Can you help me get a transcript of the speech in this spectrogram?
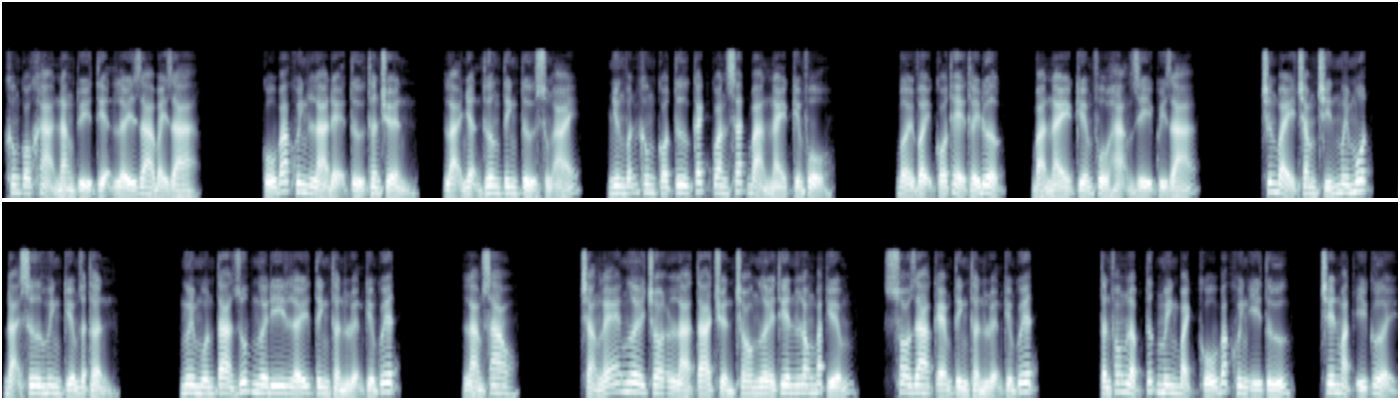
không có khả năng tùy tiện lấy ra bày ra. Cố bác huynh là đệ tử thân truyền, lại nhận thương tinh tử sủng ái, nhưng vẫn không có tư cách quan sát bản này kiếm phổ. Bởi vậy có thể thấy được, bản này kiếm phổ hạng gì quý giá. Chương 791, Đại sư huynh kiếm giật thần. Ngươi muốn ta giúp ngươi đi lấy tinh thần luyện kiếm quyết. Làm sao? Chẳng lẽ ngươi cho là ta truyền cho ngươi thiên long bắt kiếm, so ra kém tinh thần luyện kiếm quyết. Tần Phong lập tức minh bạch cố bác huynh ý tứ, trên mặt ý cười,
